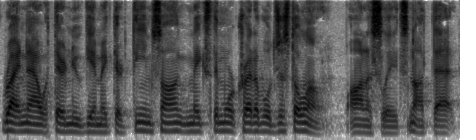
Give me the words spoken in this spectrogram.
right now with their new gimmick. Their theme song makes them more credible just alone. Honestly, it's not that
